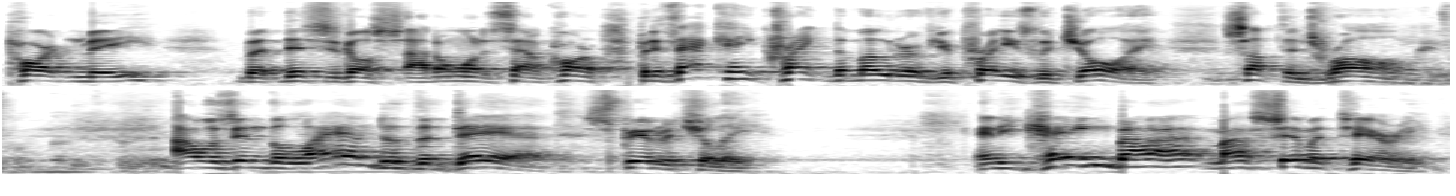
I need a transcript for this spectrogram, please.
pardon me, but this is going to, I don't want to sound carnal, but if that can't crank the motor of your praise with joy, something's wrong. I was in the land of the dead spiritually, and he came by my cemetery,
